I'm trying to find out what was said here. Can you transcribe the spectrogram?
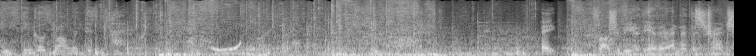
Anything goes wrong with this plan. Hey, Saw should be at the other end of this trench.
